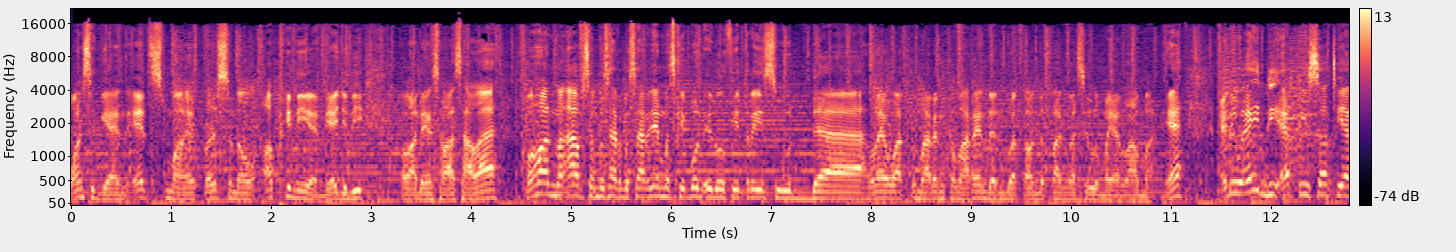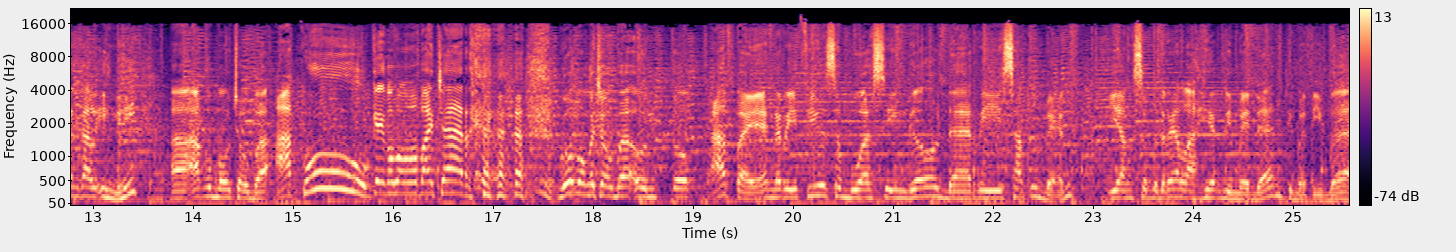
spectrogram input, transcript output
once again it's my personal opinion ya. Jadi kalau ada yang salah-salah Mohon maaf sebesar-besarnya meskipun Idul Fitri sudah lewat kemarin-kemarin dan buat tahun depan masih lumayan lama ya. Anyway, di episode yang kali ini uh, aku mau coba aku kayak ngomong sama pacar. Gue mau ngecoba untuk apa ya nge-review sebuah single dari satu band yang sebenarnya lahir di Medan tiba-tiba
